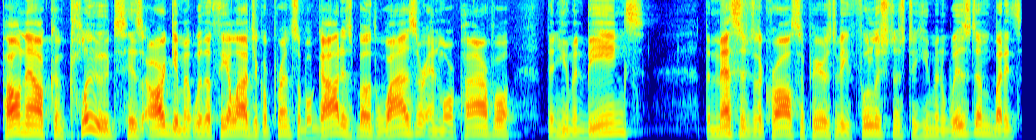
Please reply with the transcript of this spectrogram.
Paul now concludes his argument with a theological principle God is both wiser and more powerful than human beings the message of the cross appears to be foolishness to human wisdom, but it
